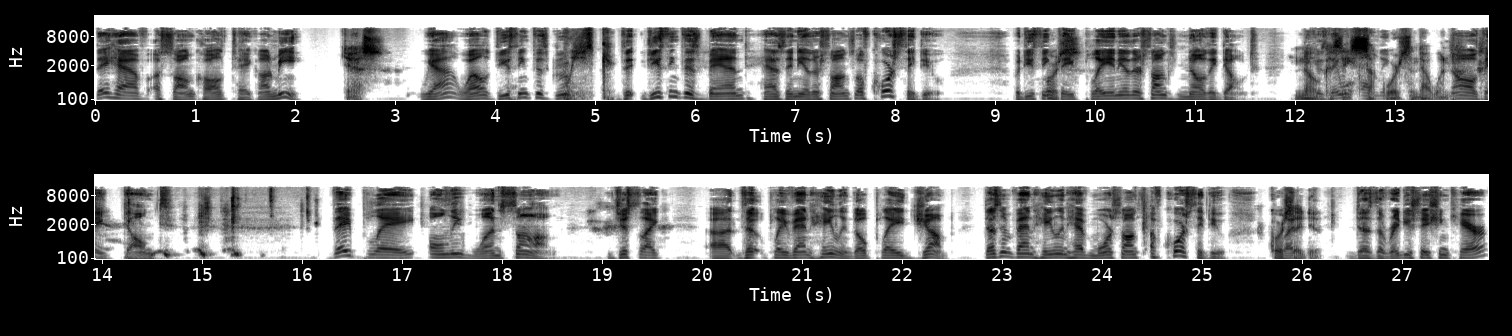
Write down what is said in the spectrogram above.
They have a song called Take on Me. Yes. Yeah. Well, do you think this group, do you think this band has any other songs? Of course they do. But do you think they play any other songs? No, they don't. No, Because because they they, suck only- worse than that one. No, they don't. they play only one song. Just like, uh, they'll play Van Halen. They'll play Jump. Doesn't Van Halen have more songs? Of course they do. Of course But- they do. Does the radio station care?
